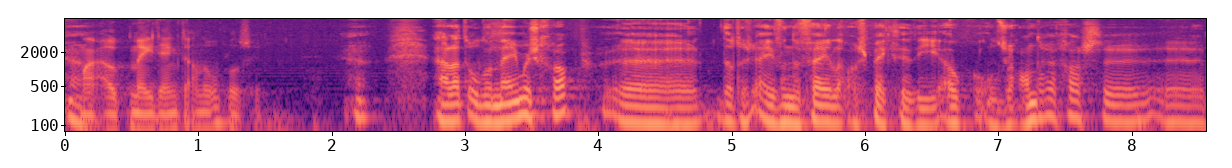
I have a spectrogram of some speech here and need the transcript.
Ja. Maar ook meedenkt aan de oplossing. Nou, dat ondernemerschap, eh, dat is een van de vele aspecten die ook onze andere gasten eh,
